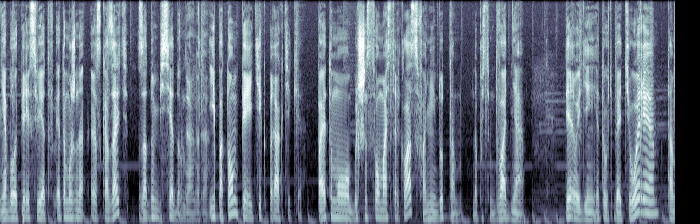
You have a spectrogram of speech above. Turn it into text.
не было пересветов. Это можно рассказать за одну беседу. да, да, да. И потом перейти к практике. Поэтому большинство мастер-классов, они идут там, допустим, два дня. Первый день это у тебя теория, там,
